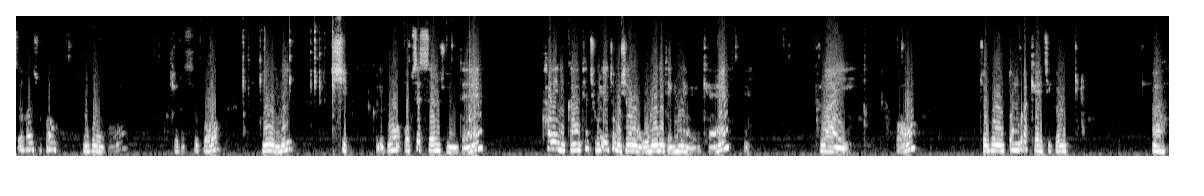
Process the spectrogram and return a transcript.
써가지고 요거 요거 그대로 쓰고 이10 그리고 옵셋을 주는데 8이니까 편축을 1.5시간은 5일이 되겠네요. 이렇게 네. 플라이 하고 쪽은 동그랗게 지금 아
